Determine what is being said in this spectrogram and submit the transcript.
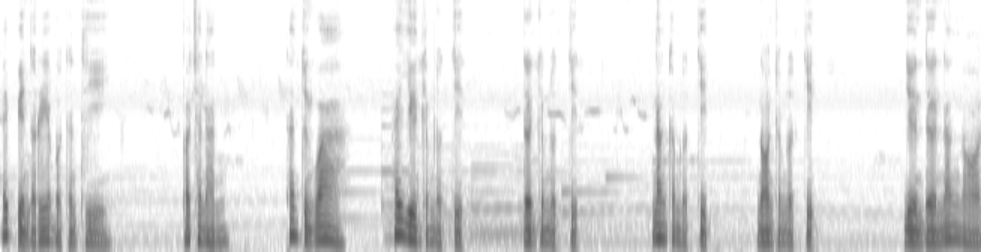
ให้เปลี่ยนอริยบททันที เพราะฉะนั้น ท่านจึงว่าให้ยืนกำหนดจิต เดินกำหนดจิต นั่งกำหนดจิต นอนกำหนดจิต ยืนเดินนั่งนอน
